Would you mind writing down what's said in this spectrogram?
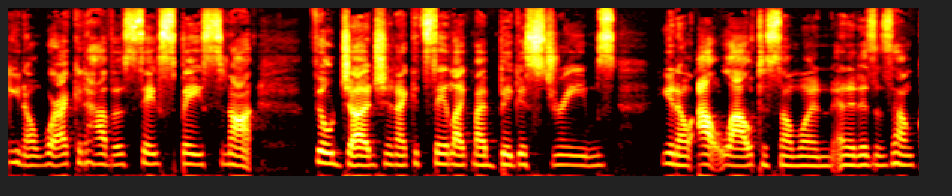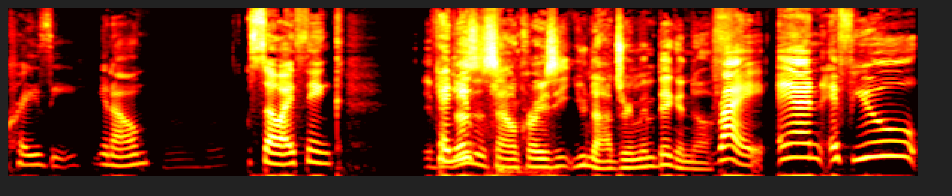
you know, where I could have a safe space to not feel judged and I could say like my biggest dreams, you know, out loud to someone and it doesn't sound crazy, you know? So I think, If Can it doesn't sound crazy, you're not dreaming big enough. right. And if you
